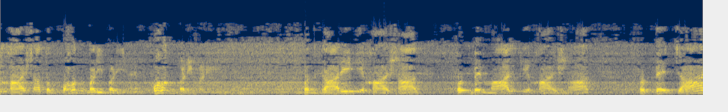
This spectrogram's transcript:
خواہشات تو بہت بڑی بڑی ہیں، بہت بڑی بڑی ہیں بدکاری کی خواہشات خطب مال کی خواہشات خطب جاہ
